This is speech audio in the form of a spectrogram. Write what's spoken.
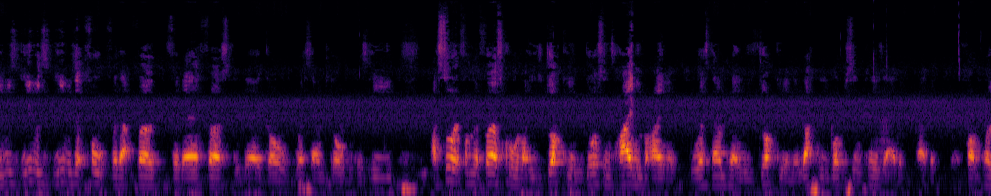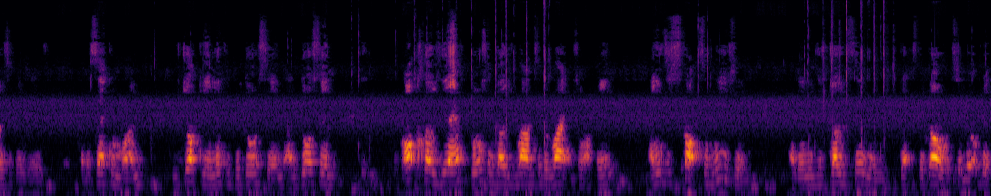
he was he was he was at fault for that third, for their first their goal, West Ham's goal, because he I saw it from the first corner. He's jockeying. Dawson's hiding behind it. The West Ham player, he's jockeying. And luckily, Robertson clears it at the, at the front post. I think it is. But the second one, he's jockeying, looking for Dawson, and Dawson Ox goes left. Dawson goes round to the right, sort of thing, and he just stops and leaves him. And then he just goes in and gets the goal. It's a little bit,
